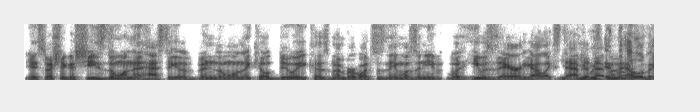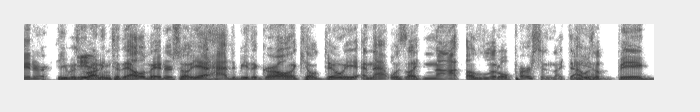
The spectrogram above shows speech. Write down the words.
Yeah, especially because she's the one that has to have been the one that killed Dewey. Because remember, what's his name wasn't even. Well, he was there. He got like stabbed he at was that in moment. the elevator. He was Yeah. running to the elevator. So yeah, it had to be the girl that killed Dewey, and that was like not a little person. Like that was a big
